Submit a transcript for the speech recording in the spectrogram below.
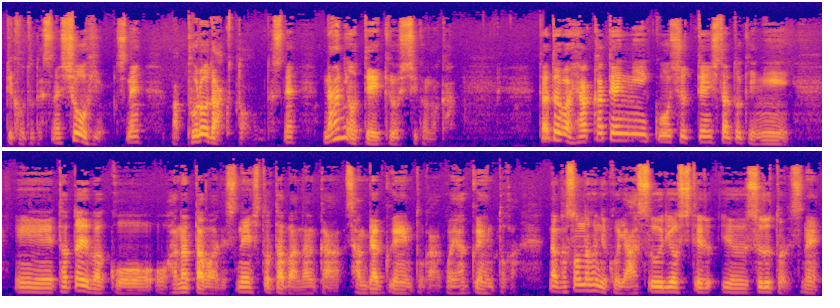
ってことですね。商品ですね。まあ、プロダクトですね。何を提供していくのか。例えば百貨店にこう出店した時に、えー、例えばこう、花束ですね。一束なんか300円とか500円とか、なんかそんな風にこう安売りをしてる、するとですね、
